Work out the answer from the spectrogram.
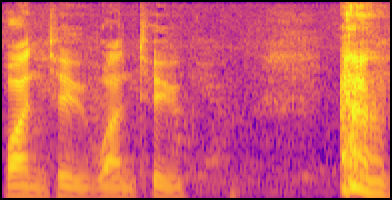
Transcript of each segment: One, two, one, two.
